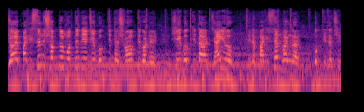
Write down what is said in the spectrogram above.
জয় পাকিস্তান শব্দের মধ্যে দিয়ে যে বক্তৃতা সমাপ্তি ঘটে সেই বক্তৃতা আর যাই হোক এটা পাকিস্তান ভাঙ্গার বক্তৃতা ছিল।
